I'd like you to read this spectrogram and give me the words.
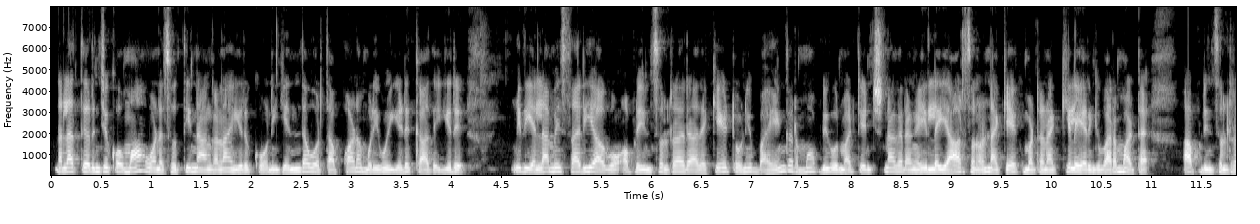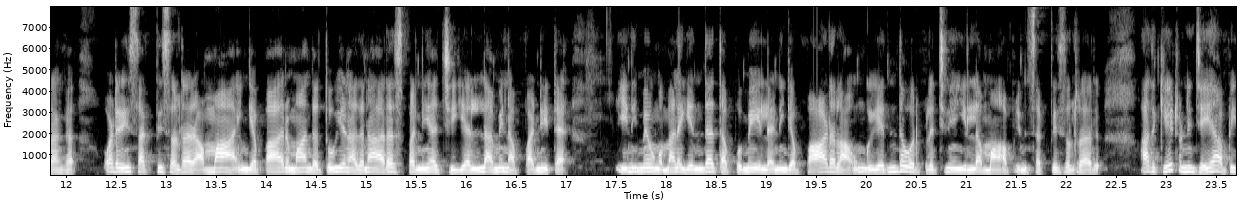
நல்லா தெரிஞ்சுக்கோமா. உன்னை சுற்றி நாங்கள்லாம் இருக்கோம். நீ எந்த ஒரு தப்பான முடிவும் எடுக்காத. இரு. இது எல்லாமே சரியாகும் அப்படின்னு சொல்கிறாரு அதை கேட்டோன்னே பயங்கரமாக அப்படியே ஒரு மாதிரி டென்ஷன் ஆகுறாங்க. இல்லை யார் சொன்னாலும் நான் கேட்க மாட்டேன். நான் கீழே இறங்கி வரமாட்டேன். அப்படின்னு சொல்கிறாங்க உடனே சக்தி சொல்கிறாரு அம்மா இங்கே பாருமா அந்த தூயநாதனை அரெஸ்ட் பண்ணியாச்சு. எல்லாமே நான் பண்ணிட்டேன். இனிமேல் உங்கள் மேலே எந்த தப்புமே இல்லை. நீங்கள் பாடலாம். உங்கள் எந்த ஒரு பிரச்சனையும் இல்லைம்மா. அப்படின்னு சக்தி சொல்கிறாரு அதை கேட்டோன்னே ஜெயா அப்படி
